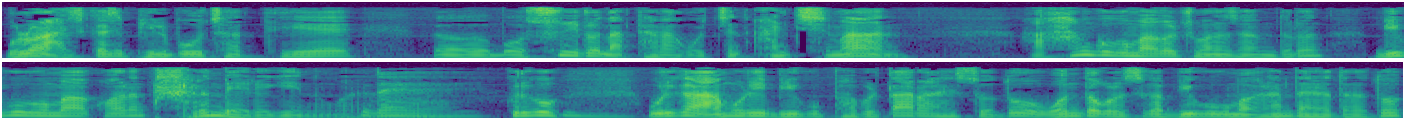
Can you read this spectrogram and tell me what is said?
물론 아직까지 빌보드 차트에 어, 뭐 순위로 나타나고 있진 않지만 아, 한국 음악을 좋아하는 사람들은 미국 음악과는 다른 매력이 있는 거예요. 네. 그리고 음. 우리가 아무리 미국 팝을 따라 했어도 원더걸스가 미국 음악을 한다 하더라도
